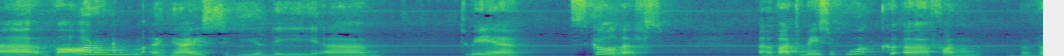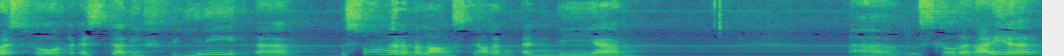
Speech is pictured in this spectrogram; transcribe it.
uh waarom juis hierdie uh twee skilders. Uh, wat mense ook uh van bewus word is dat die hierdie uh besondere belangstelling in die uh uh skilderye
